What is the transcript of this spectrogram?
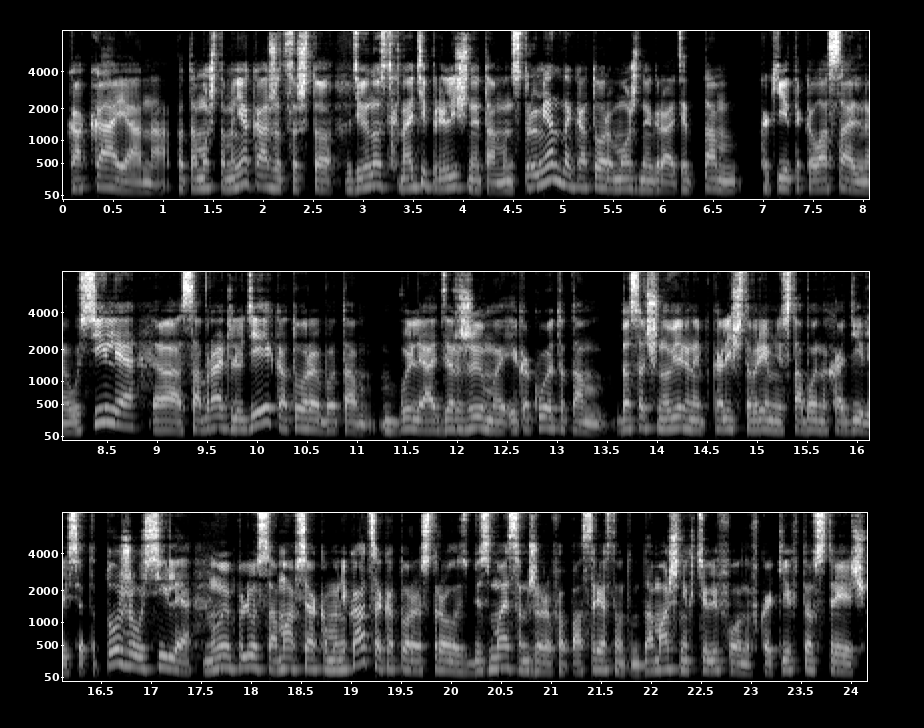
какая она? Потому что мне кажется, что в 90-х найти приличный там инструмент, на котором можно играть, это там какие-то колоссальные усилия, э, собрать людей, которые бы там были одержимы и какое-то там достаточно уверенное количество времени с тобой находились, это тоже усилия. Ну и плюс сама вся коммуникация, которая строилась без мессенджеров, а посредством там, домашних телефонов, каких-то встреч,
